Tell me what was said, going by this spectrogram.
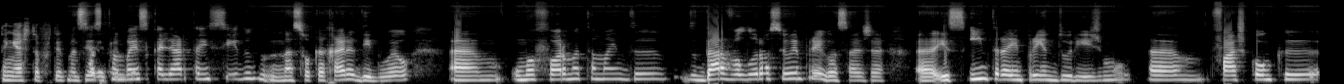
Tenho esta vertente. Mas isso também, se calhar, tem sido, na sua carreira, digo eu, um, uma forma também de, de, dar valor ao seu emprego, ou seja, uh, esse intraempreendedorismo um, faz com que,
